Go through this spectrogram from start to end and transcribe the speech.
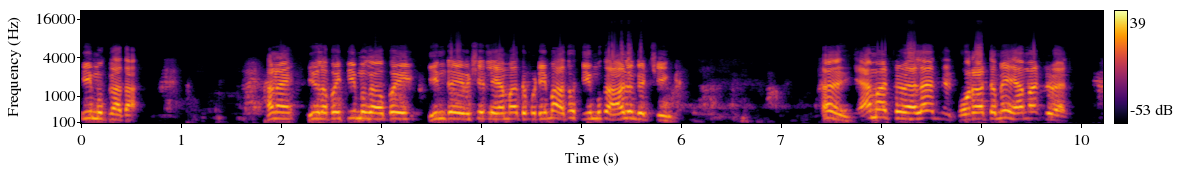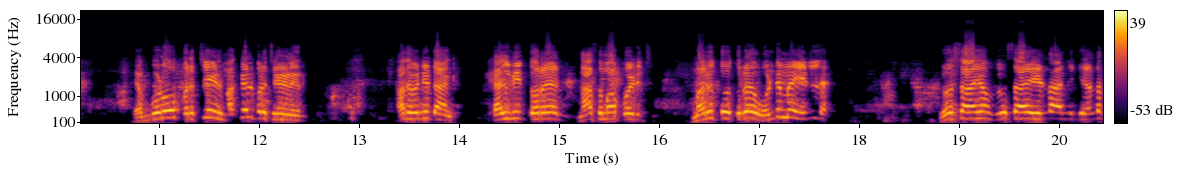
திமுக தான். ஆனா இதுல போய் திமுக போய் இந்த விஷயத்துல ஏமாத்த முடியுமா? அதுவும் திமுக ஆளுங்கட்சிங்க. ஏமாற்று வேலை இந்த போராட்டமே ஏமாற்று வேலை. எவ்வளவு பிரச்சனைகள் மக்கள் பிரச்சனைகள் இருக்கு. அதை விட்டுட்டாங்க. கல்வித்துறை நாசமா போயிடுச்சு. மருத்துவத்துறை ஒண்ணுமே இல்லை. விவசாயம் விவசாயிகள் தான் இன்னைக்கு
